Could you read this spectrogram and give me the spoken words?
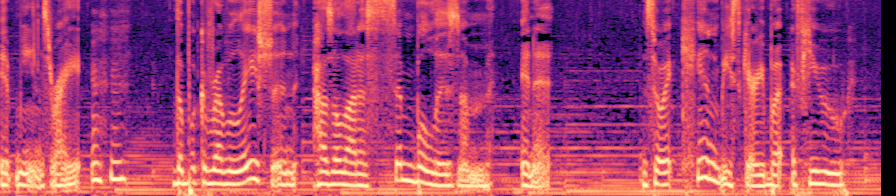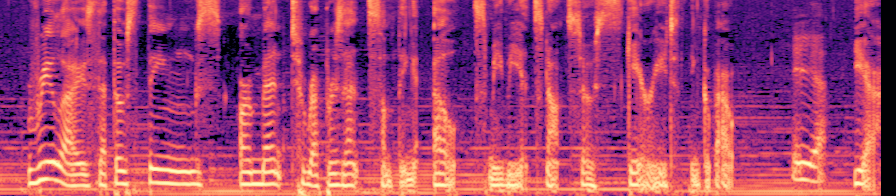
it means right mm-hmm. the book of revelation has a lot of symbolism in it and so it can be scary, but if you realize that those things are meant to represent something else, maybe it's not so scary to think about. Yeah. Yeah.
